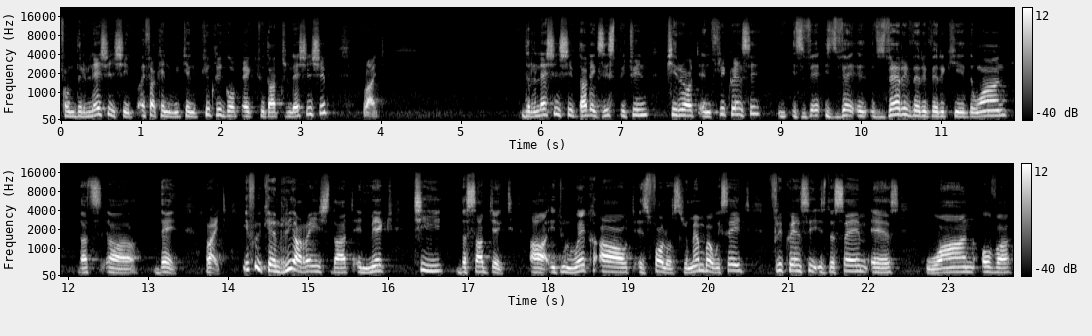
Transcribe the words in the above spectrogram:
from the relationship. If I can, we can quickly go back to that relationship. Right. The relationship that exists between period and frequency is, ve is, ve is very, very, very key. The one that's uh, there. Right. If we can rearrange that and make T the subject, uh, it will work out as follows. Remember, we said frequency is the same as 1 over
